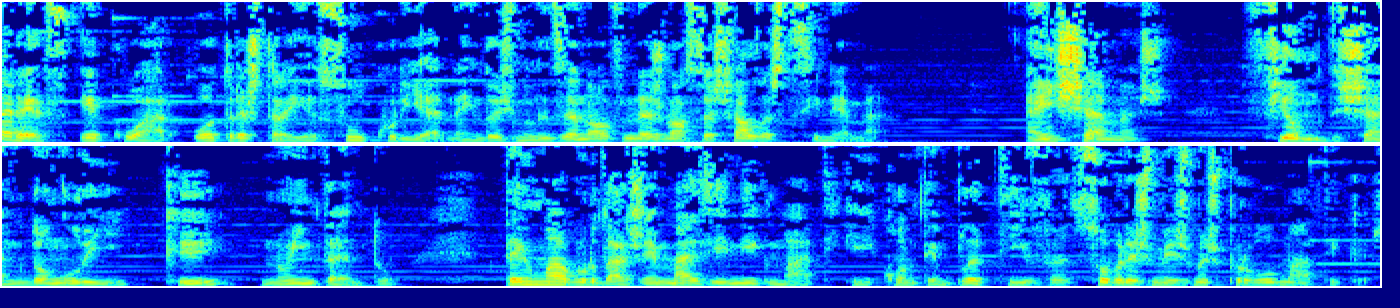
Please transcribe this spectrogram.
parece ecoar outra estreia sul-coreana em 2019 nas nossas salas de cinema. Em Chamas, filme de Shang Dong-lee que, no entanto, tem uma abordagem mais enigmática e contemplativa sobre as mesmas problemáticas.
